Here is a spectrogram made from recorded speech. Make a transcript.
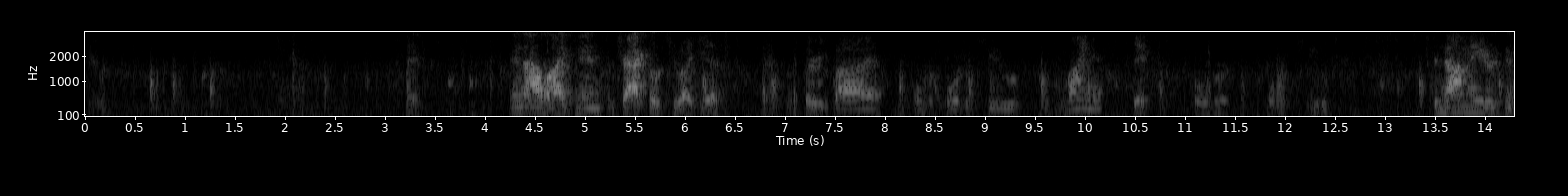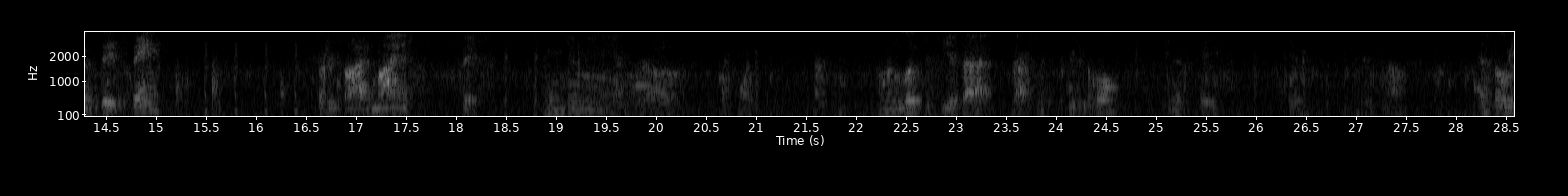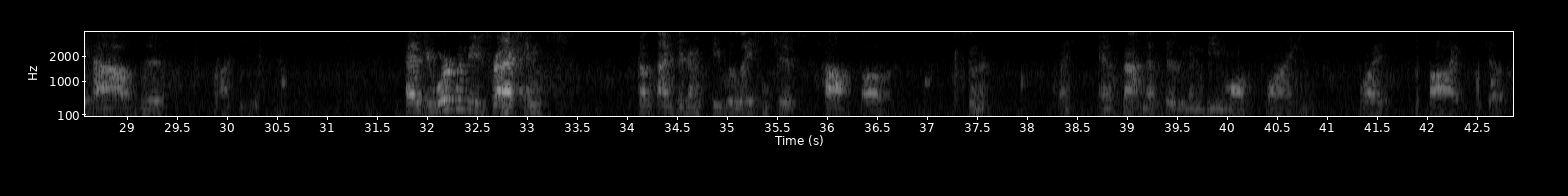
and 6. And now I can subtract those two ideas. So 35 over 42 minus 6 over 42. Denominator is going to stay the same. 35 minus 6 is going to give me an answer of 20. I'm going to look to see if that fraction is reducible. In this case, it is not. And so we have this fraction. As you work with these fractions, sometimes you're going to see relationships pop up sooner, right? And it's not necessarily going to be multiplying right by each other.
